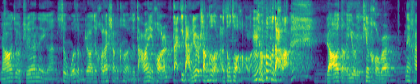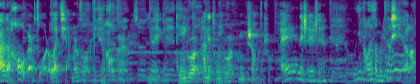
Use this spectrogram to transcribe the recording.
然后就直接那个，就我怎么知道？就后来上课，就打完以后，然后打一打铃儿上课了，都坐好了，就不打了。然后等一会儿就听后边儿，那孩子在后边儿坐着，我在前面坐着，听后边儿那个同桌，他那同桌女生就说：“哎，那谁谁，你脑袋怎么流血了？”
